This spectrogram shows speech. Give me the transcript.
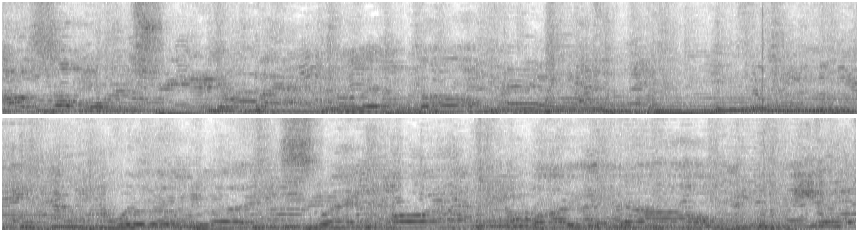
Oh, someone treated him and let him go. With a little blood, sweat, and oil, what do you know? The old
